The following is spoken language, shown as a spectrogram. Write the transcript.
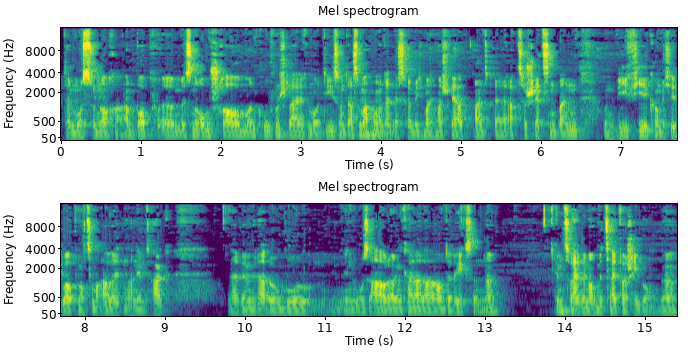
dann musst du noch am Bob äh, ein bisschen rumschrauben und Kufen schleifen und dies und das machen. Und dann ist für mich manchmal schwer äh, abzuschätzen, wann und wie viel komme ich überhaupt noch zum Arbeiten an dem Tag. äh, wenn wir da irgendwo in den USA oder in Kanada unterwegs sind. Ne? Im Zweifel noch mit Zeitverschiebung. Ne?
